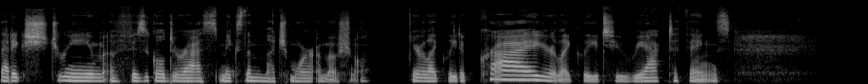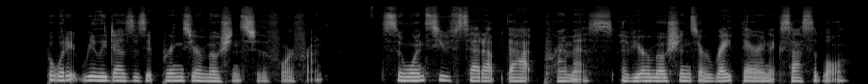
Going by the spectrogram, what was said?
that extreme of physical duress makes them much more emotional. You're likely to cry, you're likely to react to things. But what it really does is it brings your emotions to the forefront. So once you've set up that premise of your emotions are right there and accessible,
